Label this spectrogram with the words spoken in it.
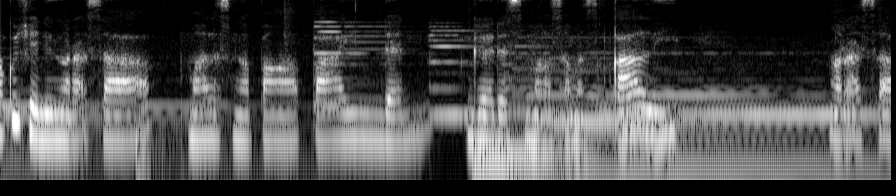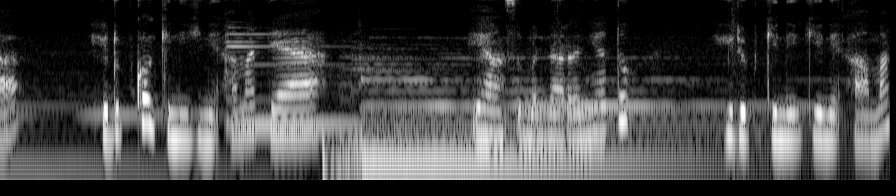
aku jadi ngerasa males ngapa-ngapain dan gak ada semangat sama sekali. Ngerasa hidup kok gini-gini amat ya? Yang sebenarnya tuh hidup gini-gini amat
